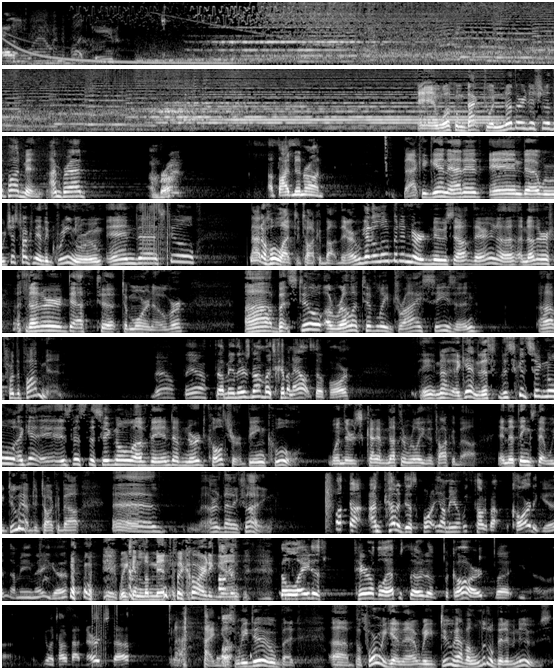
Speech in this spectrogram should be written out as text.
Adam in the pod cave. And welcome back to another edition of the Podmen. I'm Brad, I'm Brian. I'm Podman Ron. back again at it, and uh, we were just talking in the green room, and uh, still not a whole lot to talk about there. We got a little bit of nerd news out there, and uh, another another death to to mourn over, uh, but still a relatively dry season uh, for the Podmen. Well, yeah. I mean, there's not much coming out so far. Eh, no, again, this this could signal again. Is this the signal of the end of nerd culture being cool when there's kind of nothing really to talk about, and the things that we do have to talk about uh, aren't that exciting? Well, I'm kind of disappointed. I mean, we can talk about Picard again. I mean, there you go. we can lament Picard again. the latest terrible episode of Picard, but you know, uh, you want to talk about nerd stuff? I guess we do, but uh, before we get into that, we do have a little bit of news.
